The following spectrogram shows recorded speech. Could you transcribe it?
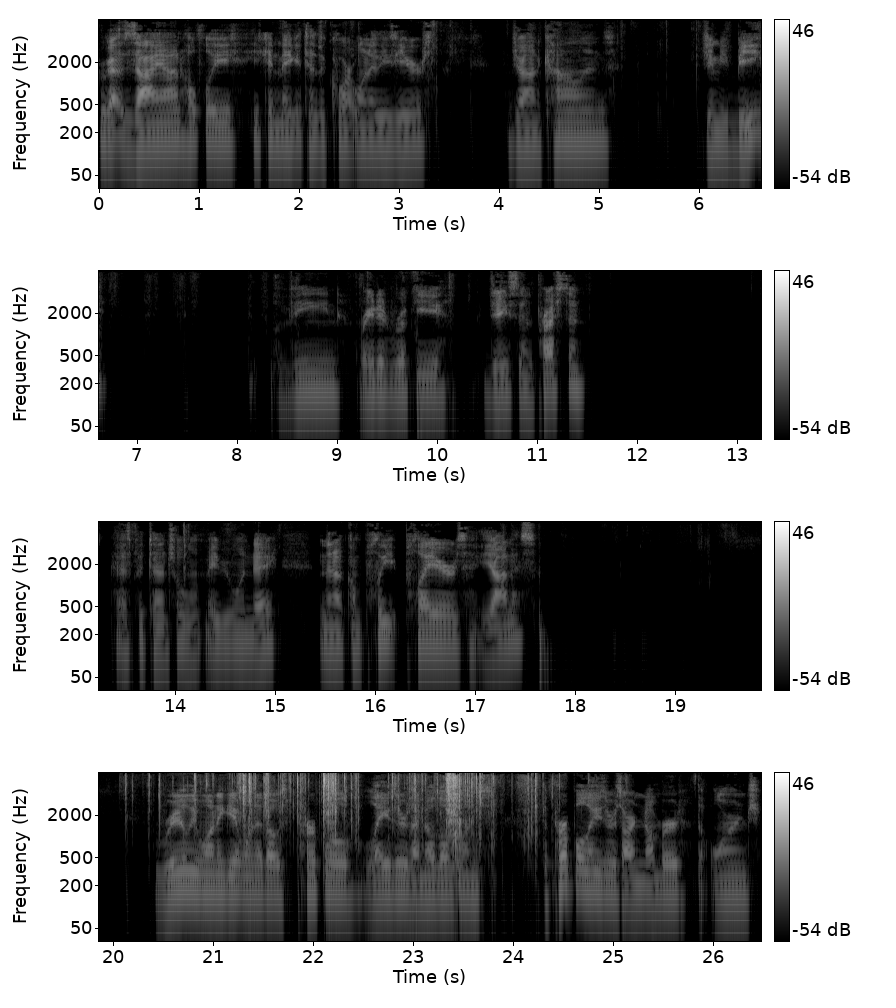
We got Zion. Hopefully he can make it to the court one of these years. John Collins. Jimmy B. LaVine. Rated rookie. Jason Preston has potential maybe one day. And then a complete players Giannis. Really want to get one of those purple lasers. I know those ones, the purple lasers are numbered. The orange,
